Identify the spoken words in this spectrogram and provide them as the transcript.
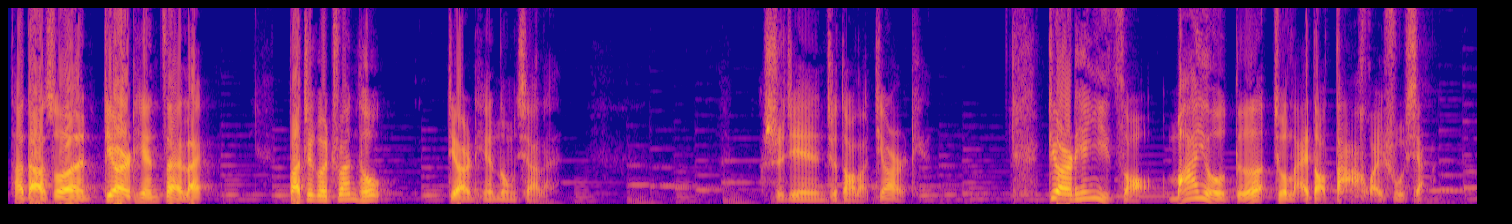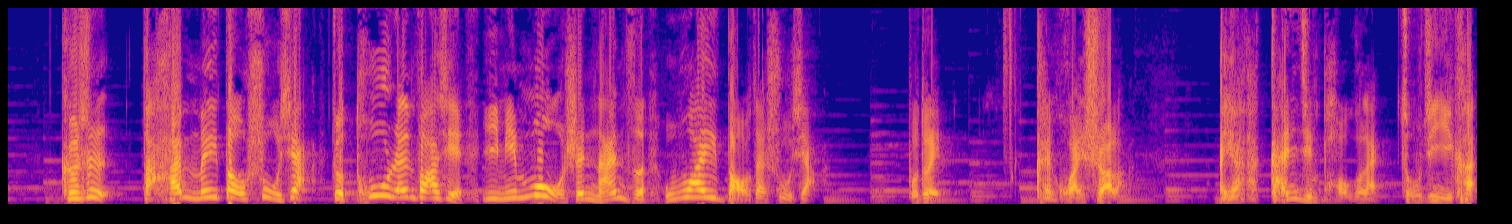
他打算第二天再来，把这个砖头第二天弄下来。时间就到了第二天。第二天一早，马有德就来到大槐树下，可是他还没到树下，就突然发现一名陌生男子歪倒在树下。不对，肯坏事了！哎呀，他赶紧跑过来，走近一看，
